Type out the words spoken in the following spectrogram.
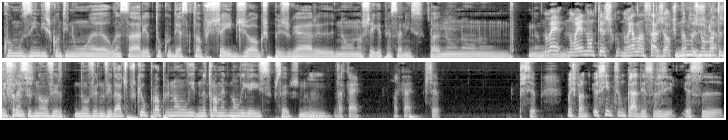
como os indies continuam a lançar, eu estou com o desktop cheio de jogos para jogar, não, não chego a pensar nisso. Pá, não, não, não, não, não, é, não, é não, teres, não é lançar jogos Não, mas não nota a diferença de não haver, não haver novidades porque eu próprio não li, naturalmente não liga a isso, percebes? Não... Hum, ok, ok, percebo. Percebo. Mas pronto, eu sinto um bocado esse vazio. Esse...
